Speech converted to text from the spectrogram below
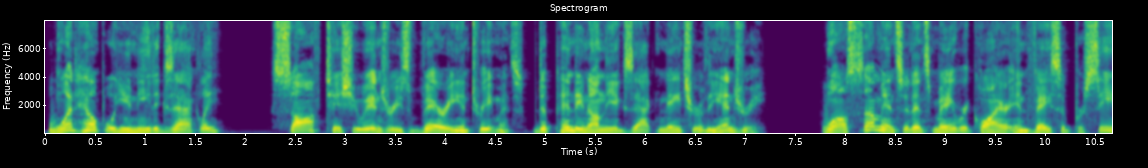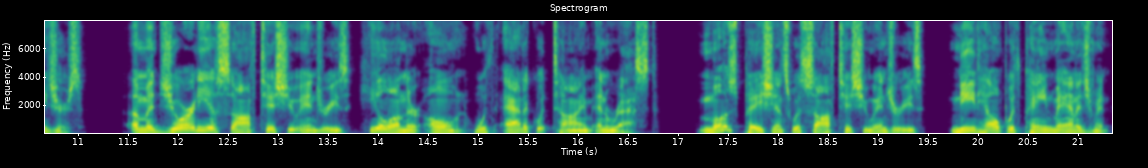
What help will you need exactly? Soft tissue injuries vary in treatments, depending on the exact nature of the injury. While some incidents may require invasive procedures, A majority of soft tissue injuries heal on their own with adequate time and rest. Most patients with soft tissue injuries need help with pain management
